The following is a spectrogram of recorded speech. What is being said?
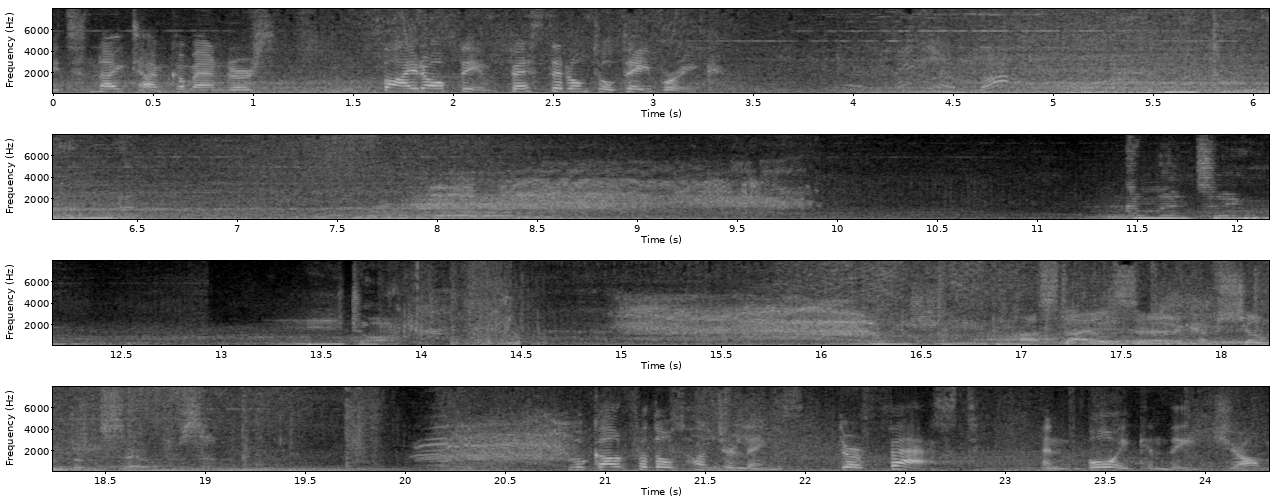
It's nighttime, commanders. Fight off the infested until daybreak. Plenty of rock. Commencing. Edoc. Hostile Zerg have shown themselves. Look out for those hunterlings. They're fast, and boy can they jump.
